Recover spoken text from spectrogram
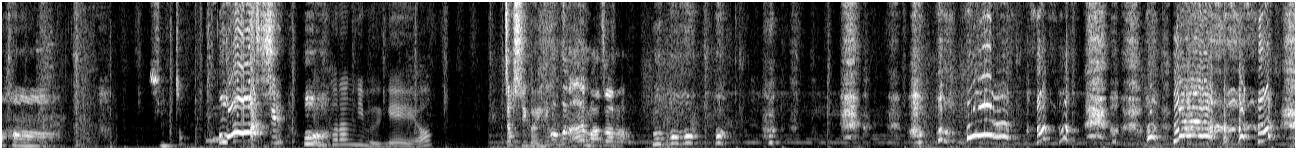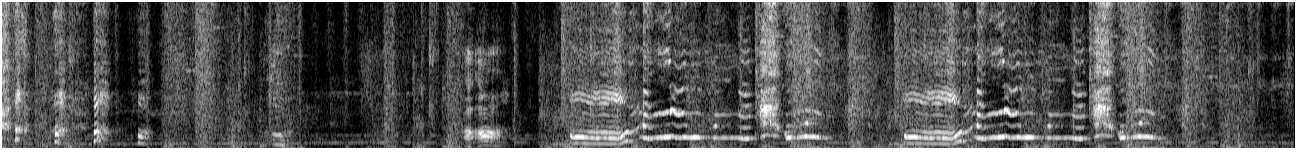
아니, 하하. 진짜? 와, 씨! 어. 설랑님 응애예요? 자식아 이거는 아, 맞아라. 아, 아. 어, 언니, 언니, 언니. 어, 언니, 언니, 언니.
